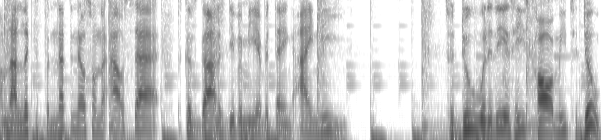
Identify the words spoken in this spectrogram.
I'm not looking for nothing else on the outside because God has given me everything I need to do what it is He's called me to do.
